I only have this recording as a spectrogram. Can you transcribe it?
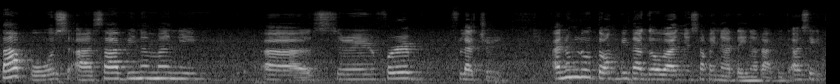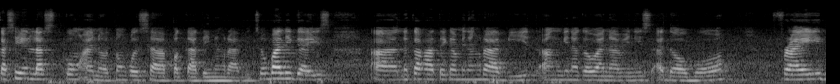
Tapos, ah, sabi naman ni ah, Sir Ferb Fletcher, anong luto ang ginagawa niyo sa kinatay na rabbit? Ah, sige, kasi yung last kong ano, tungkol sa pagkatay ng rabbit. So, bali guys, ah, nagkakatay kami ng rabbit. Ang ginagawa namin is adobo, fried,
